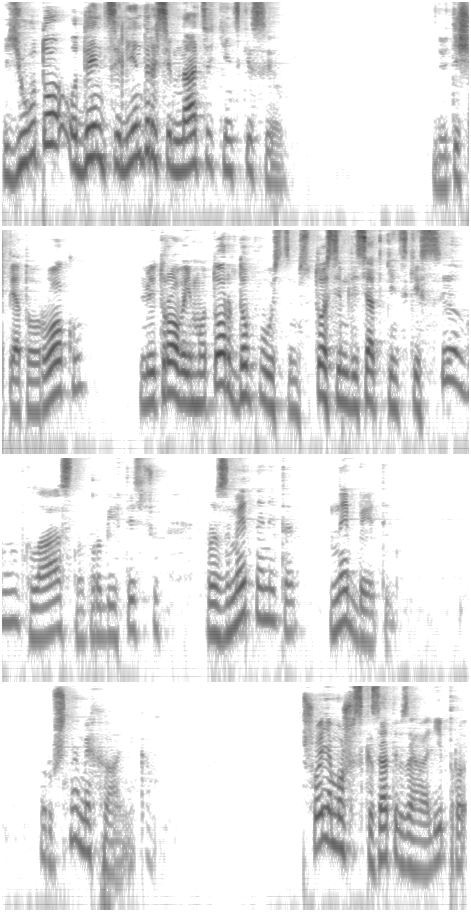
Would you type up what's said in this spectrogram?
Юто, один циліндр, 17 кінських сил. 2005 року. Літровий мотор, допустим, 170 кінських сил. Ну, класно, пробіг тисячу. Розмитнений та не. Ручна механіка. Що я можу сказати взагалі про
